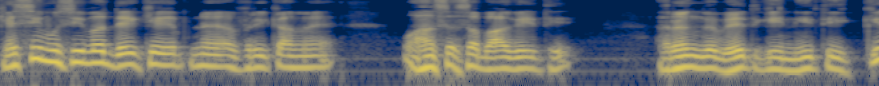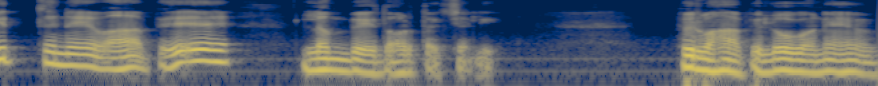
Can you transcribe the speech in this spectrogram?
कैसी मुसीबत देखे अपने अफ्रीका में? वहाँ से सब आ गई थी। रंग भेद की नीति कितने वहाँ पे लंबे दौर तक चली। फिर वहाँ पे लोगों ने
